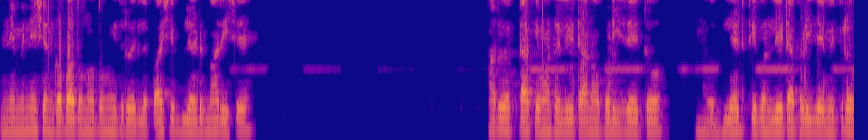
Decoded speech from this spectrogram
નેમિનેશન કપાતું નહોતું મિત્રો એટલે પાછી બ્લેડ મારી છે. મારું એક ટાંકીમાંથી લીટા ન પડી જાય તો. બ્લેડથી પણ લીટા પડી જાય મિત્રો.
